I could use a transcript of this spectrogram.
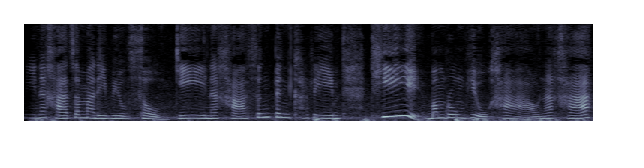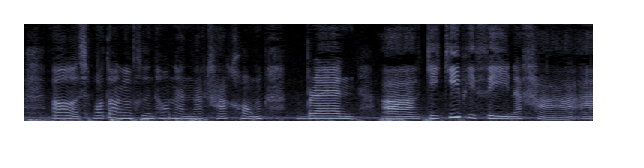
วันนี้นะคะจะมารีวิวโสมกี้นะคะ ซึ่งเป็นครีมที่บำรุงผิวขาวนะคะเออเฉพาะตอนกลางคืนเท่านั้นนะคะของแบรนด์กิกกี้พีซีนะคะอ่า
